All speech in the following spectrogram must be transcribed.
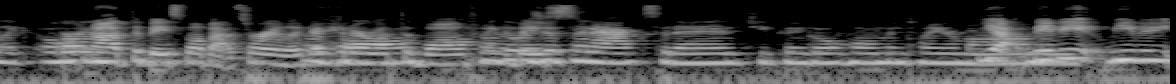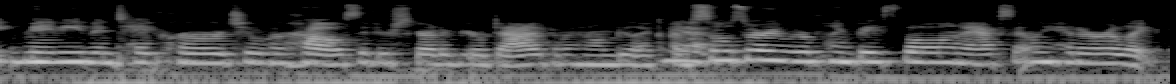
like oh, or not the baseball bat. Sorry, like I hit her with the ball from Like the it was just an accident. You can go home and tell your mom. Yeah, maybe, maybe, maybe even take her to her house if you're scared of your dad coming home. and Be like, I'm Yeah. so sorry, we were playing baseball and I accidentally hit her. Like,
